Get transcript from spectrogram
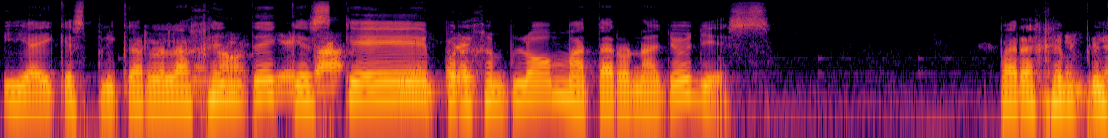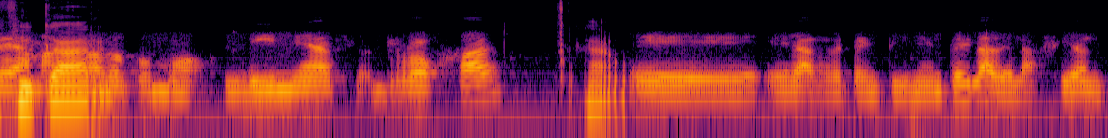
Y hay que explicarle a la gente que es que, por ejemplo, mataron a Yoyes. Para ejemplificar. como líneas rojas eh, el arrepentimiento y la delación,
